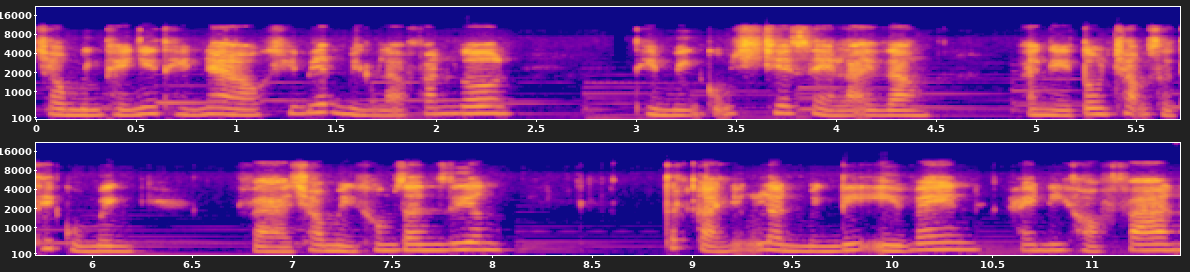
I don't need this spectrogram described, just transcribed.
chồng mình thấy như thế nào khi biết mình là fan girl thì mình cũng chia sẻ lại rằng anh ấy tôn trọng sở thích của mình và cho mình không gian riêng. Tất cả những lần mình đi event hay đi họp fan,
